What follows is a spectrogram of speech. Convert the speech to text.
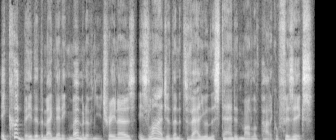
It could be that the magnetic moment of neutrinos is larger than its value in the standard model of particle physics,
